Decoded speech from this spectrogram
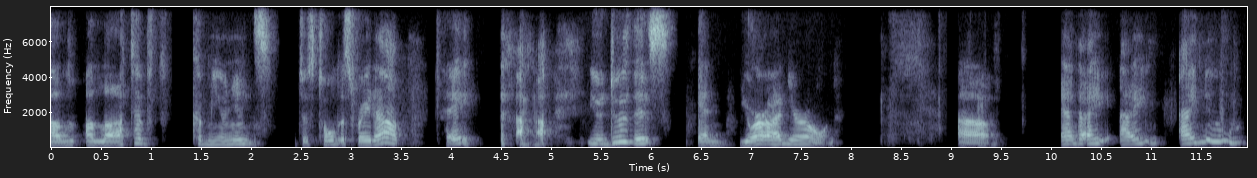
a, a lot of communions just told us straight out, hey, mm-hmm. you do this and you're on your own. Uh, and I, I, I knew,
